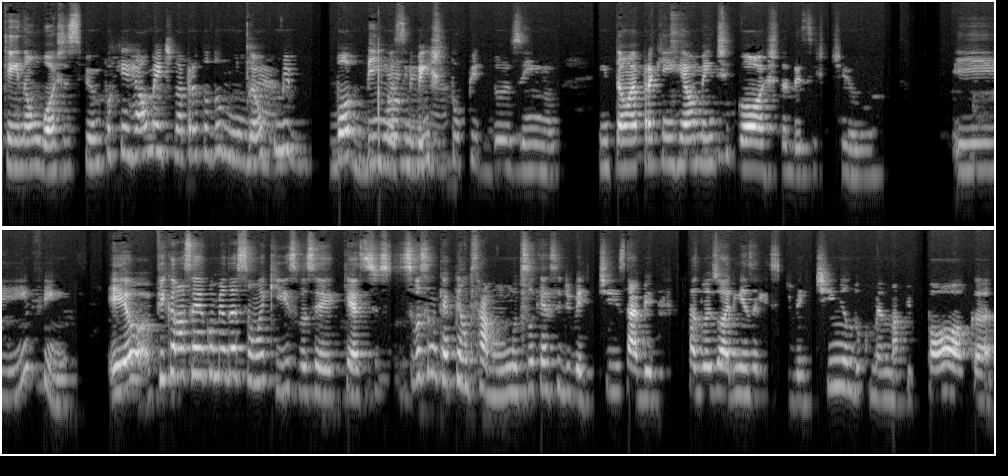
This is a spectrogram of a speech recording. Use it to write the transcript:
quem não gosta desse filme, porque realmente não é pra todo mundo. É, é um filme bobinho, bobinho, assim, bem estupidozinho. Então é para quem realmente gosta desse estilo. E, enfim, eu fica a nossa recomendação aqui, se você quer se você não quer pensar muito, se você quer se divertir, sabe? Tá duas horinhas ali se divertindo, comendo uma pipoca,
